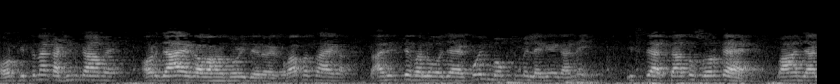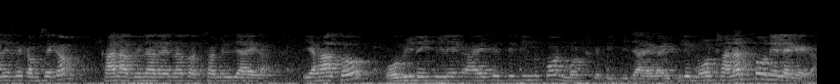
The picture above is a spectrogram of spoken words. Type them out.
और कितना कठिन काम है। और जाएगा वहाँ थोड़ी देर रहेगा, वापस आएगा। तो अनित्य फल हो जाए कोई मोक्ष में लगेगा नहीं। इससे अच्छा तो स्वर्ग है। वहाँ जाने से कम से कम खाना पीना रहना तो अच्छा मिल जाएगा। यहाँ तो वो भी नहीं मिलेगा। ऐसी स्थिति में कौन मोक्ष के पीछे जाएगा? इसलिए मोक्ष अनर्थ होने लगेगा।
